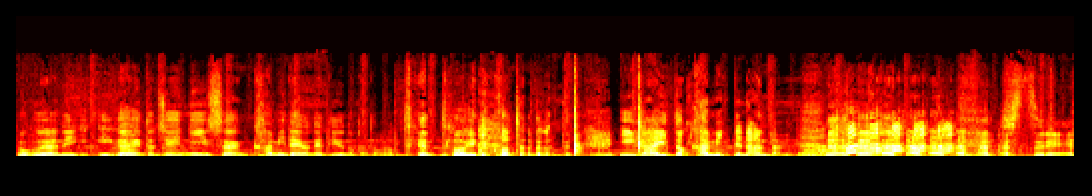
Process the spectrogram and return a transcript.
僕はねい意外とジェニーさん神だよねって言うのかと思って どういうこととかって。意外と神ってなんだみたいな。失礼。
